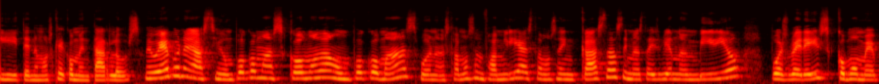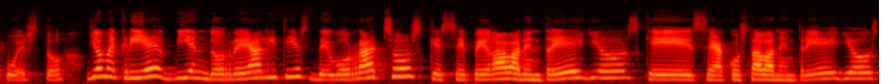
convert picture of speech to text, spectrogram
y tenemos que comentarlos. Me voy a poner así un poco más cómoda, un poco más, bueno, estamos en familia, estamos en casa, si me estáis viendo en vídeo, pues veréis cómo me he puesto. Yo me crié viendo realities de borrachos que se pegaban entre ellos, que se acostaban entre ellos,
